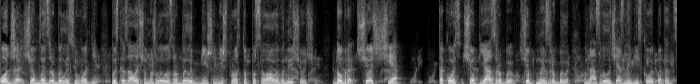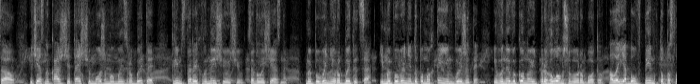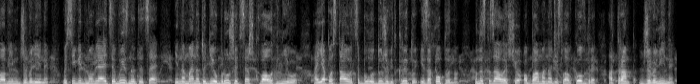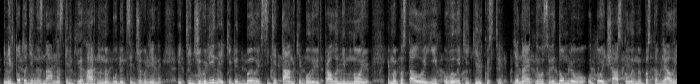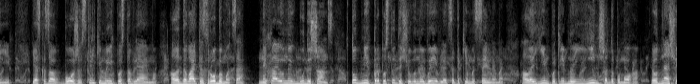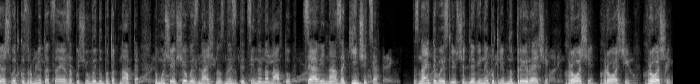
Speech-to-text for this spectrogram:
Отже, що б ви зробили сьогодні? Ви сказали, що можливо зробили більше, ніж просто посилали винищувачі. Добре, що ще? Так ось, що б я зробив, що б ми зробили? У нас величезний військовий потенціал, і чесно кажучи, те, що можемо ми зробити, крім старих винищувачів, це величезне. Ми повинні робити це, і ми повинні допомогти їм вижити. І вони виконують приголомшиву роботу. Але я був тим, хто послав їм джевеліни. Усі відмовляються визнати це, і на мене тоді обрушився шквал гніву. А я поставив це було дуже відкрито і захоплено. Вони сказали, що Обама надіслав ковдри, а Трамп джевеліни. І ніхто тоді не знав, наскільки гарними будуть ці джевеліни. І ті джевеліни, які підбили всі ті танки, були відправлені мною, і ми поставили їх у великій кількості. Я навіть не усвідомлював у той час, коли ми поставляли їх. Я сказав, Боже, скільки ми їх поставляємо, але давайте зробимо це. Нехай у них буде шанс. Хто б міг припустити, що вони виявляться такими сильними, але їм потрібна і інша допомога. І одне, що я швидко зроблю, так це я запущу видобуток нафти. Тому що якщо ви значно знизите ціни на нафту, ця війна закінчиться. Знаєте вислів, що для війни потрібно три речі: гроші, гроші, гроші.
